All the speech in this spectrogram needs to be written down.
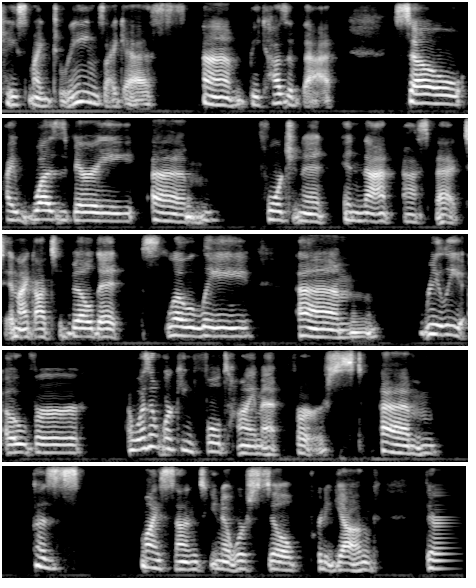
chase my dreams, I guess, um, because of that. So I was very um, fortunate in that aspect, and I got to build it slowly. Um, really over I wasn't working full time at first um cuz my sons, you know, were still pretty young. They're,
